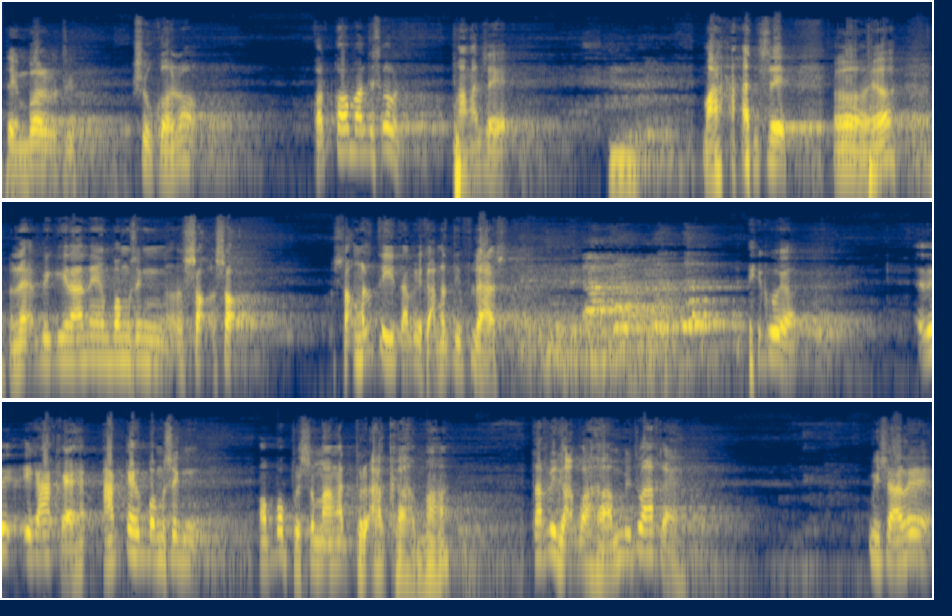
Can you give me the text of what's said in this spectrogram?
tembor sugono Kot komat iso mangan sik. Hmm. Mangan sik. Oh ya. Nek pikirane wong sing sok-sok sok ngerti tapi gak ngerti blas. Iku ya. Iki akeh, akeh wong sing apa bersemangat beragama tapi gak paham itu akeh. Misalnya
